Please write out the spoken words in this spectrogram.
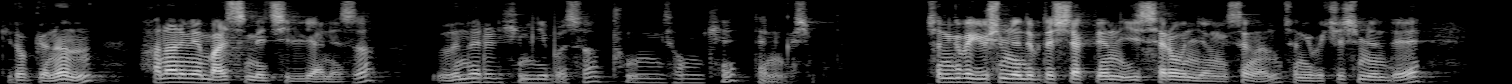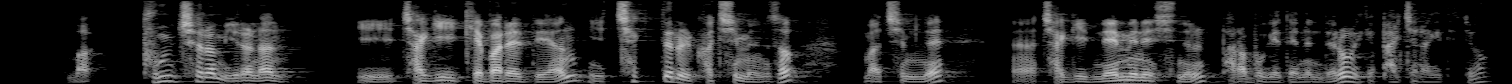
기독교는 하나님의 말씀의 진리 안에서 은혜를 힘입어서 풍성케 되는 것입니다. 1960년대부터 시작된 이 새로운 영성은 1970년대에 막 붐처럼 일어난 이 자기 개발에 대한 이 책들을 거치면서 마침내 어, 자기 내면의 신을 바라보게 되는 대로 이렇게 발전하게 되죠.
